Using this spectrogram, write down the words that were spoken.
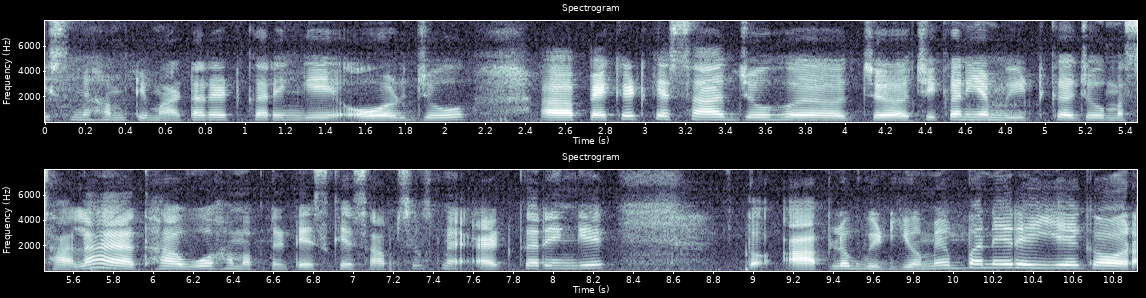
इसमें हम टमाटर ऐड करेंगे और जो पैकेट के साथ जो चिकन या मीट का जो मसाला आया था, वो हम अपने टेस्ट के हिसाब से इसमें ऐड करेंगे। तो आप लोग वीडियो में बने रहिएगा और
